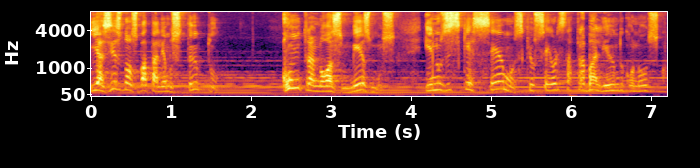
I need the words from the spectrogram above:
E às vezes nós batalhamos tanto contra nós mesmos e nos esquecemos que o Senhor está trabalhando conosco.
